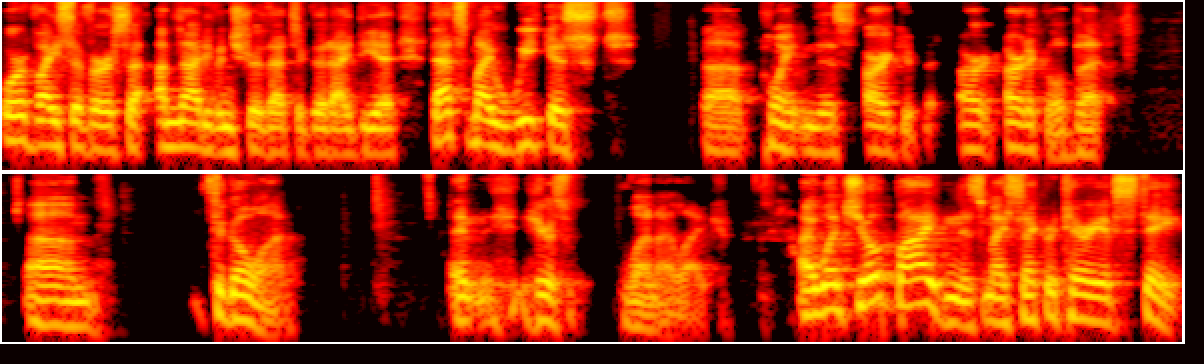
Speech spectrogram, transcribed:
or vice versa. I'm not even sure that's a good idea. That's my weakest uh, point in this argument art, article. But um, to go on, and here's one I like. I want Joe Biden as my Secretary of State.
